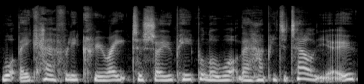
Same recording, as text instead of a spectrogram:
what they carefully curate to show people or what they're happy to tell you.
